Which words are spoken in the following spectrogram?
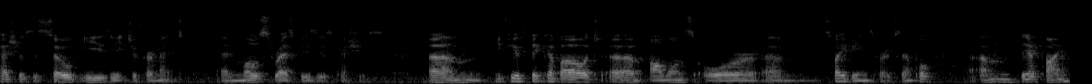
cashews is so easy to ferment and most recipes use cashews. Um, if you think about um, almonds or um, soybeans, for example, um, they're fine,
